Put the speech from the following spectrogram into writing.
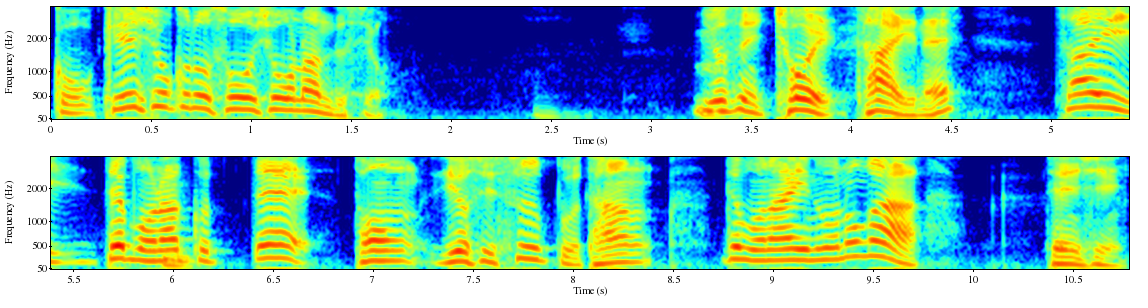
こう軽食の総称なんですよ、うん。要するにちょいチャイね。チャイでもなくって、トン要するにスープタンでもないものが天津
